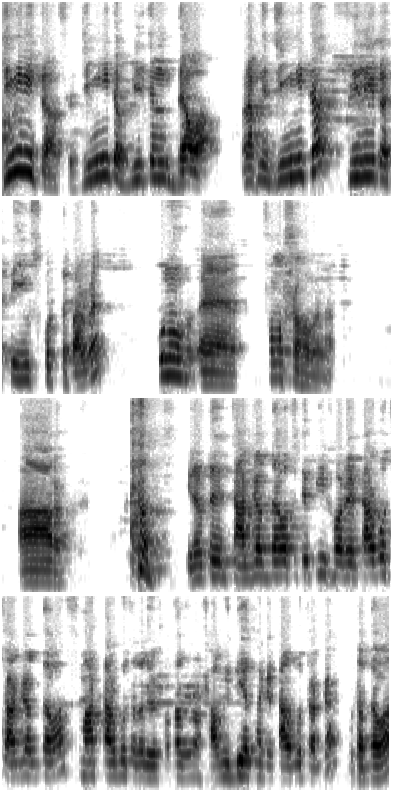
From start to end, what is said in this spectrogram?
জিমিনিটা আছে জিমিনিটা বিল্ট দেওয়া। মানে আপনি জিমিনিটা ফ্রিলি এটাকে ইউজ করতে পারবেন কোনো সমস্যা হবে না। আর এটাতে চার্জার দেওয়া হচ্ছে তেত্রিশ ওয়াটের টার্বো চার্জার দেওয়া স্মার্ট টার্বো চার্জার যেটা সচরাচর স্বামী দিয়ে থাকে টার্বো চার্জার ওটা দেওয়া।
